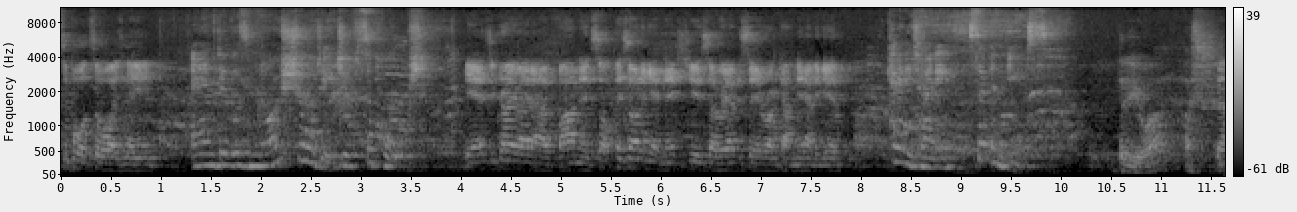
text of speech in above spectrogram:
support's always needed. And there was no shortage of support. Yeah, it's a great way to have fun. It's, it's on again next year, so we have to see everyone come down again. Katie Tony, 7 News. There you are. No, no.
